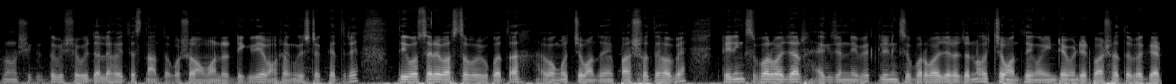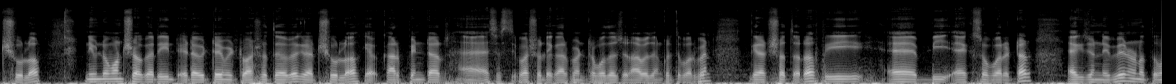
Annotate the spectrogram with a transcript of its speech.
কোনো স্বীকৃত বিশ্ববিদ্যালয় হইতে স্নাতক বা সমমানের ডিগ্রি এবং সংশ্লিষ্ট ক্ষেত্রে দুই বছরের বাস্তব অভিজ্ঞতা এবং উচ্চ মাধ্যমিক পাশ হতে হবে। ক্লিনিং সুপারভাইজার একজন নিবে ক্লিনিং সুপারভাইজারের জন্য উচ্চ মাধ্যমিক ও ইন্টারমিডিয়েট পাস হতে হবে গ্রেড ষোলো। নিম্নমান সহকারী, এটা ইন্টারমিডিয়েট পাস হতে হবে গ্রেড ষোলো। কার্পেন্টার এসএসসি পাস হলে কার্পেন্টার পদের জন্য আবেদন করতে পারবেন। গ্রেড সতেরো P A B X operator একজন নেবে ন্যূনতম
